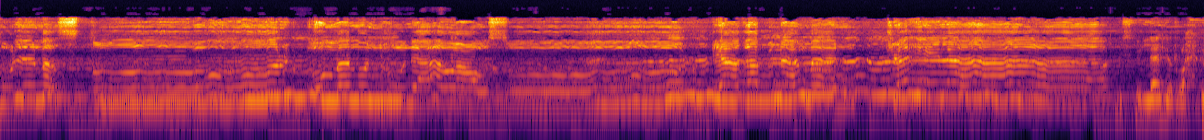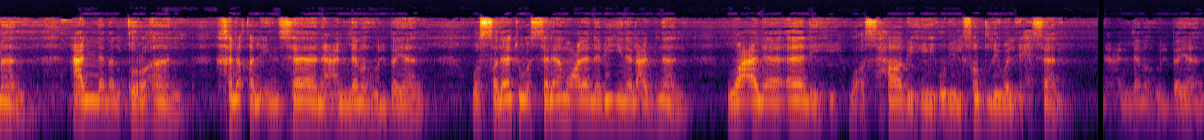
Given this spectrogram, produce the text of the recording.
بحره المسطور أمم هنا وعصور. يا غبن من جهلا بسم الله الرحمن. علم القرآن. خلق الإنسان علمه البيان. والصلاة والسلام على نبينا العدنان وعلى آله وأصحابه أولي الفضل والإحسان. علمه البيان.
